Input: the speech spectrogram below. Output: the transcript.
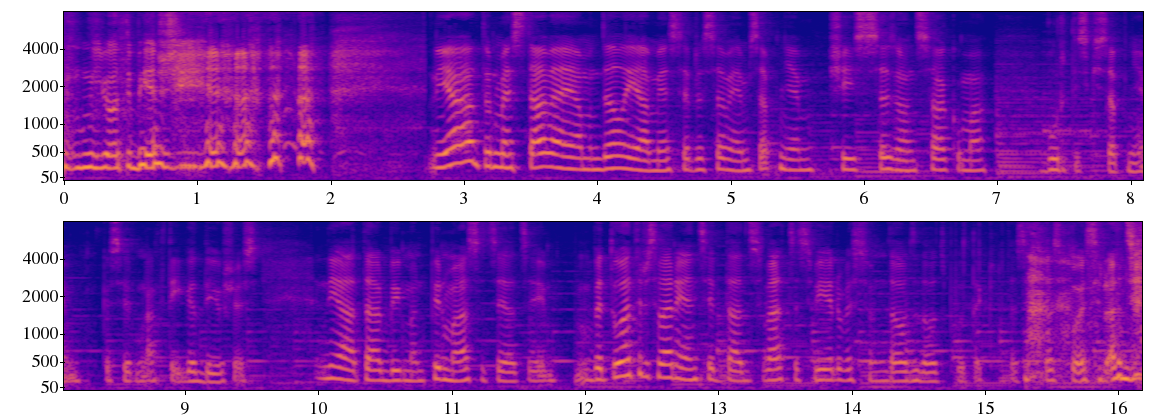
ļoti bieži. Jā, tur mēs stāvējām un dalījāmies ar saviem sapņiem šīs sezonas sākumā, burtiski sapņiem, kas ir naktī gadījušies. Jā, tā bija mana pirmā asociācija. Bet otrs variants ir tādas vecas virves un daudz, daudz putekļu. Tas ir tas, ko es redzu.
